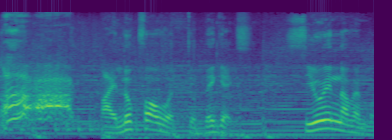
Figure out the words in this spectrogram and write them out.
ah! I look forward to Big X. See you in November.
